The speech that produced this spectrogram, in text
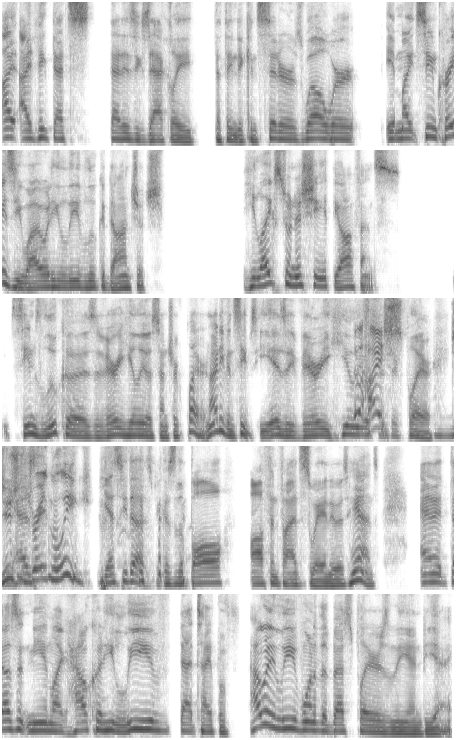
I, I think that's that is exactly the thing to consider as well, where it might seem crazy. Why would he leave Luka Doncic? He likes to initiate the offense. Seems Luka is a very heliocentric player. Not even seems he is a very heliocentric player. Dude's just great in the league. Yes, he does because the ball often finds its way into his hands. And it doesn't mean like how could he leave that type of how could he leave one of the best players in the NBA?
